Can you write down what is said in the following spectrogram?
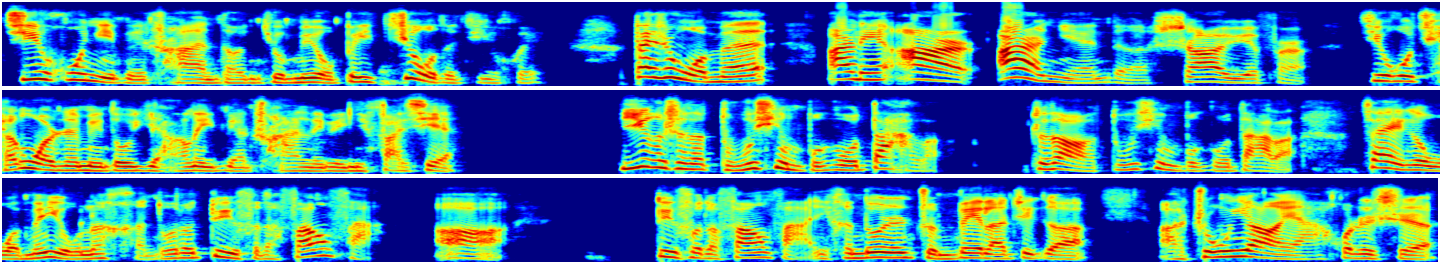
几乎你被传染到，你就没有被救的机会。但是我们二零二二年的十二月份。几乎全国人民都阳了一遍，传了一遍。你发现，一个是它毒性不够大了，知道毒性不够大了。再一个，我们有了很多的对付的方法啊，对付的方法，很多人准备了这个啊中药呀，或者是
